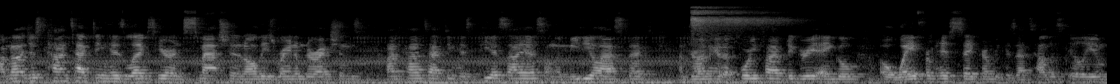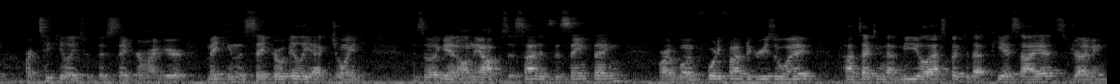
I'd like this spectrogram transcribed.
I'm not just contacting his legs here and smashing in all these random directions. I'm contacting his PSIS on the medial aspect. I'm driving at a 45 degree angle away from his sacrum because that's how this ilium articulates with this sacrum right here, making the sacroiliac joint. And so again, on the opposite side, it's the same thing where I'm going 45 degrees away, contacting that medial aspect of that PSIS, driving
